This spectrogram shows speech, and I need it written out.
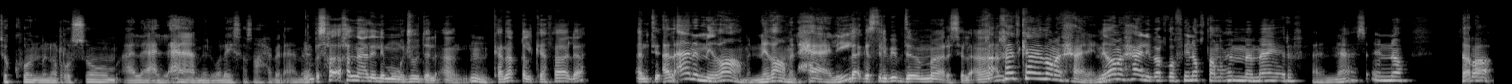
تكون من الرسوم على العامل وليس صاحب العمل. بس خلنا على اللي موجود الآن. مم. كنقل كفاله أنت الآن النظام النظام الحالي لا قصدي اللي بيبدأ من مارس الآن. خلينا نتكلم عن النظام الحالي، النظام الحالي برضو في نقطة مهمة ما يعرفها الناس إنه ترى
